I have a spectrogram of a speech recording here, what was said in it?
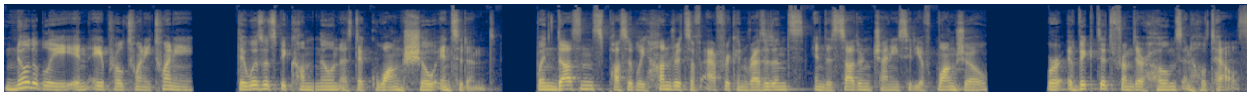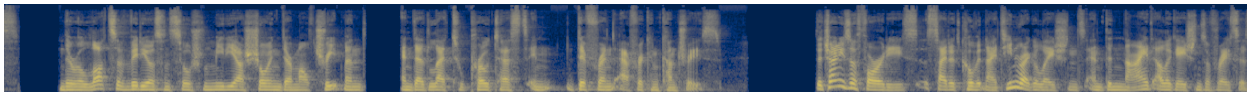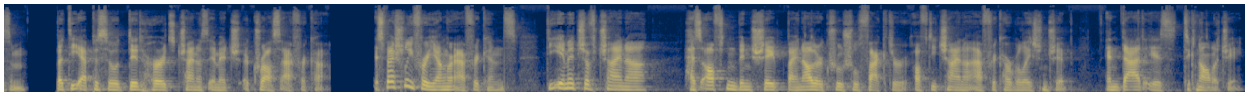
Notably, in April 2020, there was what's become known as the Guangzhou incident, when dozens, possibly hundreds of African residents in the southern Chinese city of Guangzhou were evicted from their homes and hotels there were lots of videos on social media showing their maltreatment, and that led to protests in different African countries. The Chinese authorities cited COVID 19 regulations and denied allegations of racism, but the episode did hurt China's image across Africa. Especially for younger Africans, the image of China has often been shaped by another crucial factor of the China Africa relationship, and that is technology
